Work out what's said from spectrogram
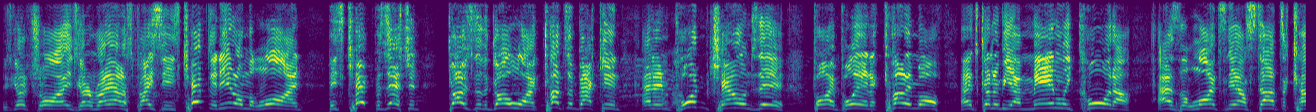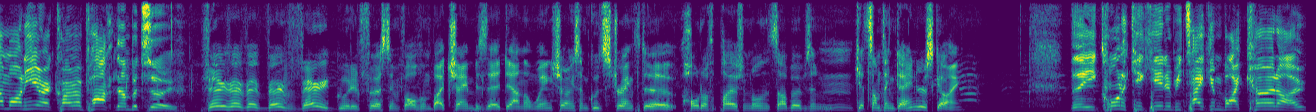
He's going to try. He's going to run out of space. He's kept it in on the line. He's kept possession. Goes to the goal line. Cuts it back in. An important challenge there by Blair to cut him off. And it's going to be a manly corner as the lights now start to come on here at Cromer Park number two. Very, very, very, very, very good at first involvement by Chambers there down the wing, showing some good strength to hold off the players from Northern Suburbs and mm. get something dangerous going. The corner kick here to be taken by Kerno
